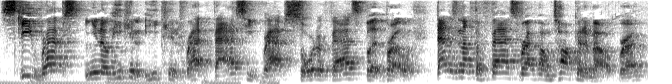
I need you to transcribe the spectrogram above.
Ski raps, you know, he can he can rap fast, he raps sort of fast, but bro, that is not the fast rap I'm talking about, bro.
